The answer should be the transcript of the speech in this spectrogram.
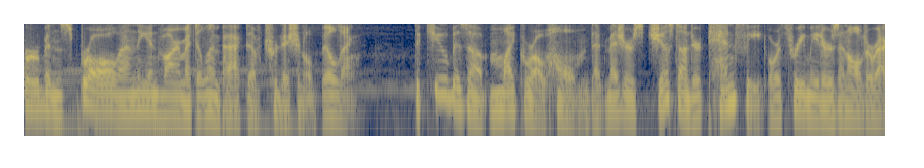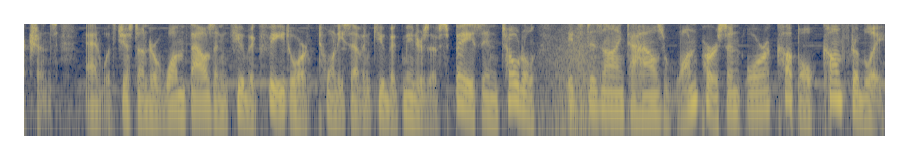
urban sprawl, and the environmental impact of traditional building. The cube is a micro home that measures just under 10 feet or 3 meters in all directions, and with just under 1,000 cubic feet or 27 cubic meters of space in total, it's designed to house one person or a couple comfortably,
